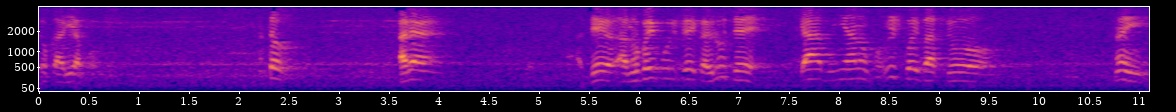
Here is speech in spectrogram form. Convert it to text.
તો કાર્ય આપો. તો, અને જે અનુભવી પુરુષે કહ્યું છે કે આ દુનિયાનો ભવિષ્ય કોઈ ભાગશો નહીં.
